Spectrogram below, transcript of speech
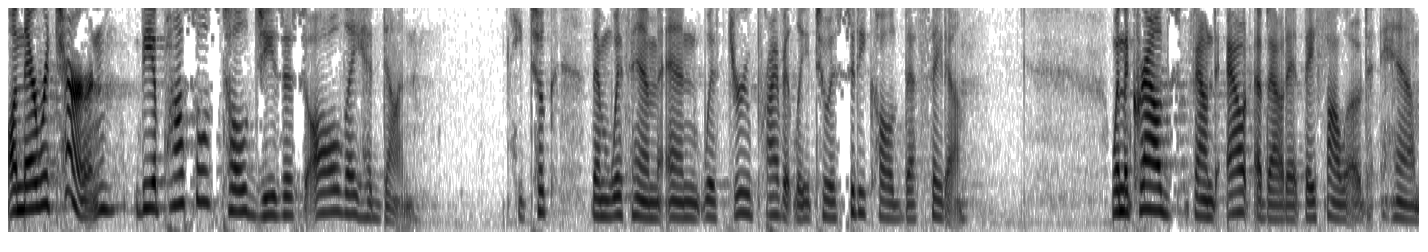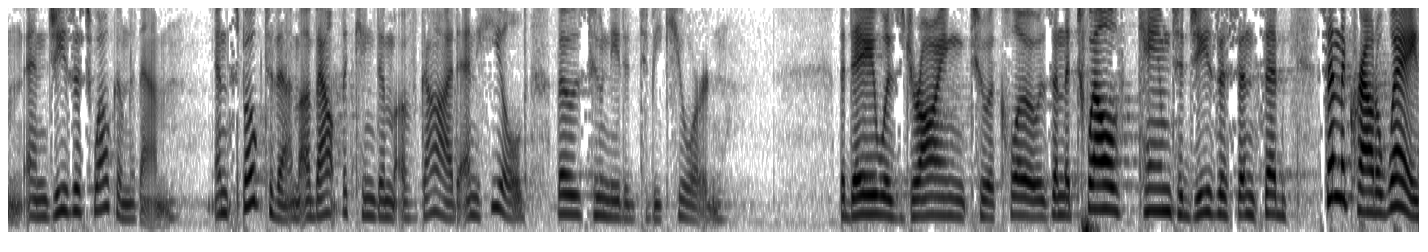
On their return, the apostles told Jesus all they had done. He took them with him and withdrew privately to a city called Bethsaida. When the crowds found out about it, they followed him, and Jesus welcomed them and spoke to them about the kingdom of God and healed those who needed to be cured. The day was drawing to a close, and the twelve came to Jesus and said, Send the crowd away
